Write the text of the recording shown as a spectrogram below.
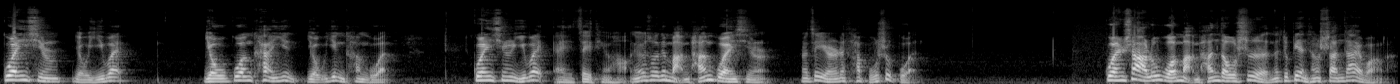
官星有一位，有官看印，有印看官。官星一位，哎，这挺好。你要说这满盘官星，那这人呢，他不是官。官煞如果满盘都是，那就变成山大王了。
